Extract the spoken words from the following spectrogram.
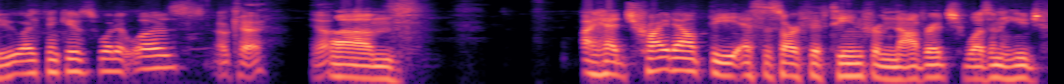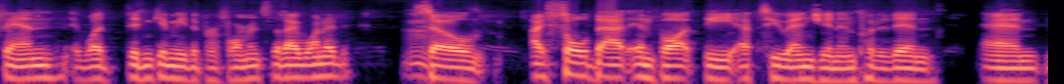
II, I think is what it was. Okay. Yeah. Um, I had tried out the SSR 15 from Novritsch, wasn't a huge fan. It what didn't give me the performance that I wanted. Hmm. So I sold that and bought the F2 engine and put it in. And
